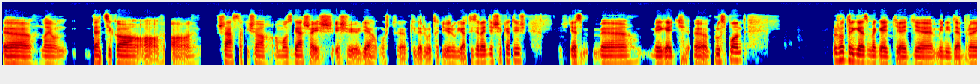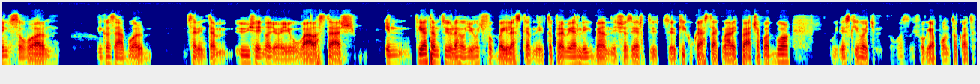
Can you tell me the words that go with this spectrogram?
Uh, nagyon tetszik a, a, a srácnak is a, a mozgása, és, és ő ugye most kiderült, hogy ő rúgja a 11-eseket is, úgyhogy ez uh, még egy pluszpont. Rodriguez meg egy, egy mini De Bruyne, szóval igazából szerintem ő is egy nagyon jó választás, én féltem tőle, hogy ő hogy fog beilleszkedni itt a Premier League-ben, és azért őt kikukázták már egy pár csapatból. Úgy néz ki, hogy hozni fogja a pontokat.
